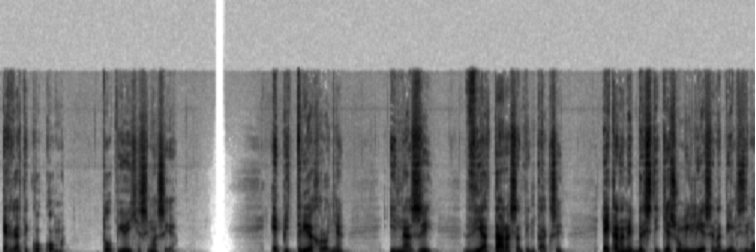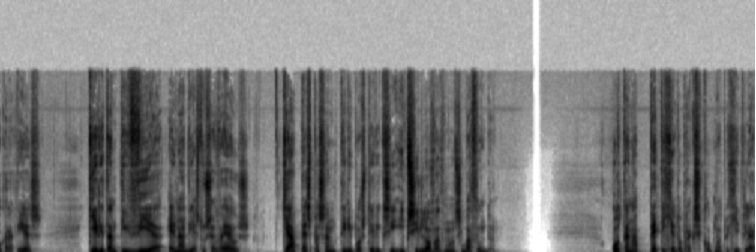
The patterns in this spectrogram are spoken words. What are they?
Εργατικό Κόμμα, το οποίο είχε σημασία. Επί τρία χρόνια, οι Ναζί διατάρασαν την τάξη, έκαναν εμπριστικέ ομιλίες εναντίον της δημοκρατίας, κήρυταν τη βία ενάντια στους Εβραίους και απέσπασαν την υποστήριξη υψηλόβαθμων συμπαθούντων. Όταν απέτυχε το πραξικόπημα του Χίτλερ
